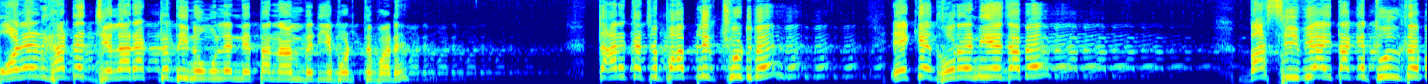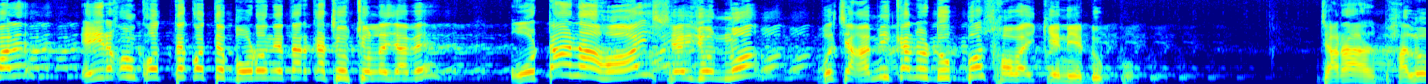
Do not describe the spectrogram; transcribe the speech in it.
পরের ঘাটের জেলার একটা তৃণমূলের নেতা নাম বেরিয়ে পড়তে পারে। তার কাছে পাবলিক ছুটবে, একে ধরে নিয়ে যাবে, বা সিবিআই তাকে তুলতে পারে। এইরকম করতে করতে বড় নেতার কাছেও চলে যাবে। ওটা না হয় সেই জন্য বলছে, আমি কেন ডুববো? সবাইকে নিয়ে ডুববো। যারা ভালো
